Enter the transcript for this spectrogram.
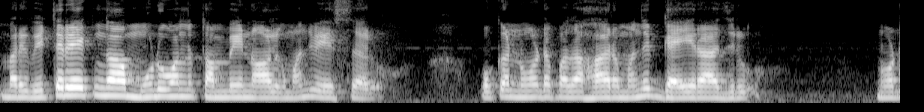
మరి వ్యతిరేకంగా మూడు వందల తొంభై నాలుగు మంది వేస్తారు ఒక నూట పదహారు మంది గైరాజురు నూట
